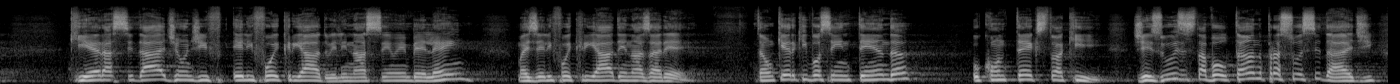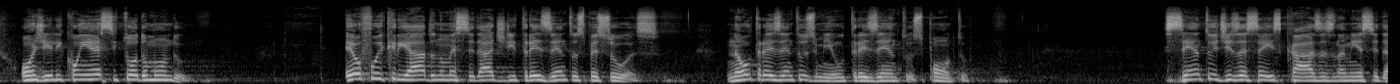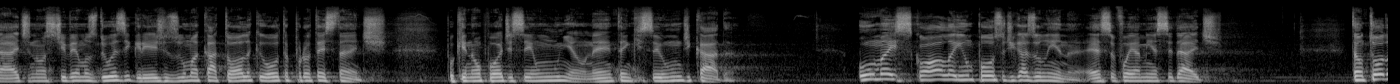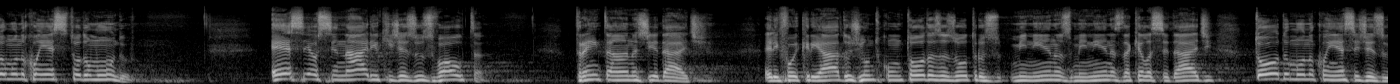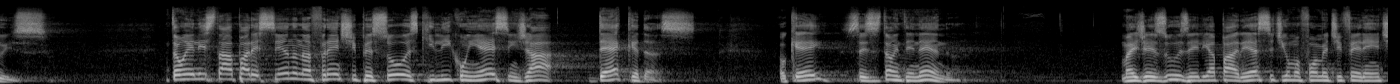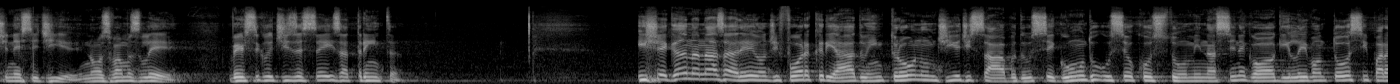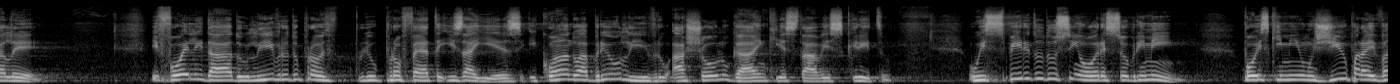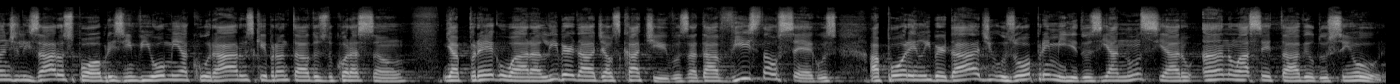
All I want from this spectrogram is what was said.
que era a cidade onde ele foi criado. Ele nasceu em Belém, mas ele foi criado em Nazaré. Então quero que você entenda o contexto aqui. Jesus está voltando para a sua cidade, onde ele conhece todo mundo. Eu fui criado numa cidade de 300 pessoas. Não 300 mil, 300, ponto. 116 casas na minha cidade. Nós tivemos duas igrejas, uma católica e outra protestante. Porque não pode ser uma união, né? Tem que ser um de cada. Uma escola e um posto de gasolina. Essa foi a minha cidade. Então todo mundo conhece todo mundo. Esse é o cenário que Jesus volta. 30 anos de idade. Ele foi criado junto com todos os outros meninos, meninas daquela cidade. Todo mundo conhece Jesus. Então ele está aparecendo na frente de pessoas que lhe conhecem já décadas. Ok? Vocês estão entendendo? Mas Jesus, ele aparece de uma forma diferente nesse dia. Nós vamos ler, versículo 16 a 30. E chegando a Nazaré, onde fora criado, entrou num dia de sábado, segundo o seu costume, na sinagoga e levantou-se para ler. E foi-lhe dado o livro do profeta Isaías, e quando abriu o livro, achou o lugar em que estava escrito: O Espírito do Senhor é sobre mim pois que me ungiu para evangelizar os pobres, enviou-me a curar os quebrantados do coração e a pregoar a liberdade aos cativos, a dar vista aos cegos, a pôr em liberdade os oprimidos e anunciar o ano aceitável do Senhor.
